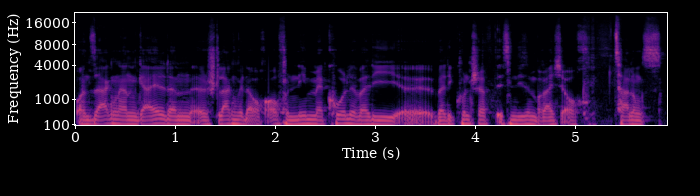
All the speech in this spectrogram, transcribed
und sagen dann, geil, dann äh, schlagen wir da auch auf und nehmen mehr Kohle, weil die, äh, weil die Kundschaft ist in diesem Bereich auch zahlungs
